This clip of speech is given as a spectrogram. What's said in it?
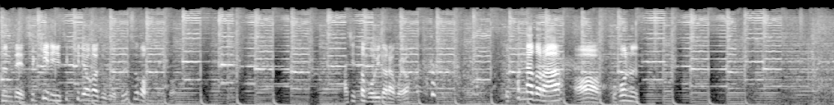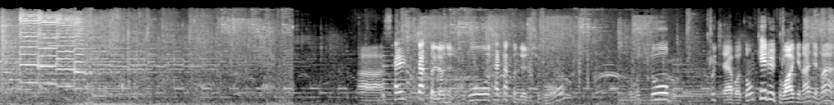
근데 스킬이 스킬이어가지고 쓸 수가 없네 이거. 맛있어 보이더라고요. 또 탐나더라. 어 그거는. 아 살짝 던져주시고 살짝 던져주시고. 그리고 또 제가 뭐 똥캐를 좋아하긴 하지만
